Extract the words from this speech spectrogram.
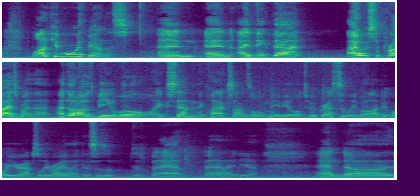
a lot of people were with me on this, and and I think that I was surprised by that. I thought I was being a little like sounding the klaxons a little, maybe a little too aggressively, but a lot of people are. You're absolutely right. Like this is a just bad bad idea, and. Uh,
